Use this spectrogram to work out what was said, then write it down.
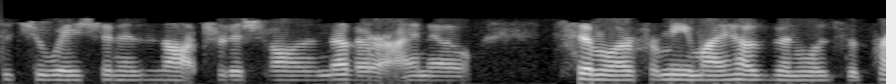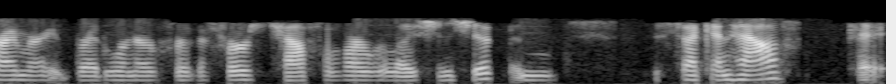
situation is not traditional in another. I know similar for me, my husband was the primary breadwinner for the first half of our relationship and the second half it,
